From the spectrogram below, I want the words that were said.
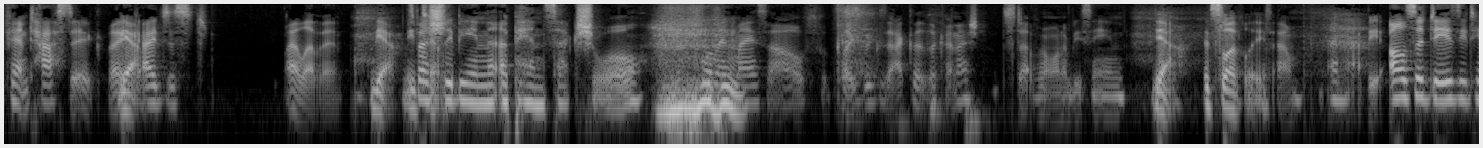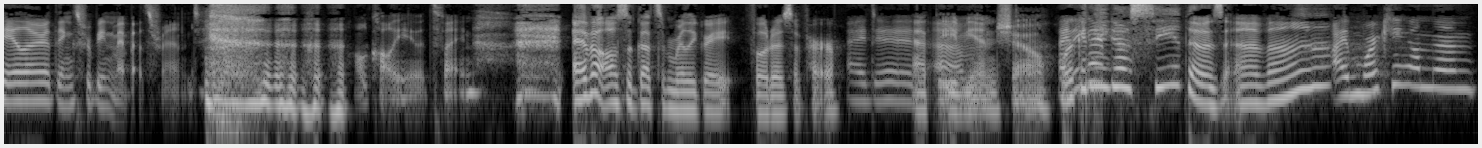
fantastic like Yeah. i just i love it yeah me too. especially being a pansexual woman myself it's like exactly the kind of sh- stuff i want to be seeing yeah it's lovely so i'm happy also daisy taylor thanks for being my best friend i'll call you it's fine eva also got some really great photos of her i did at the Um, AVN show. Where can I- go see those, Eva? i'm working on them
